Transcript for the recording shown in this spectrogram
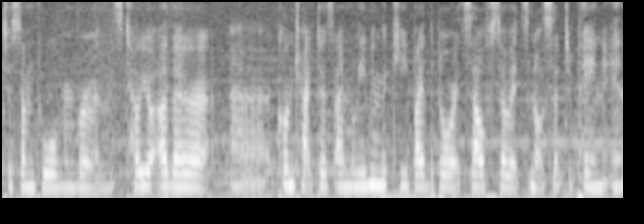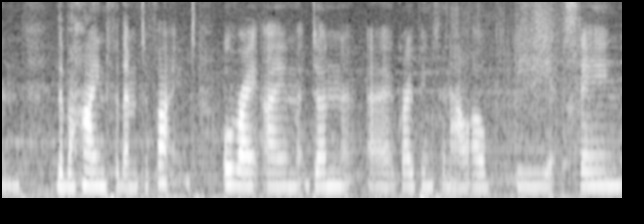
to some dwarven ruins. Tell your other uh, contractors I'm leaving the key by the door itself so it's not such a pain in the behind for them to find. Alright, I'm done uh, griping for now. I'll be staying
